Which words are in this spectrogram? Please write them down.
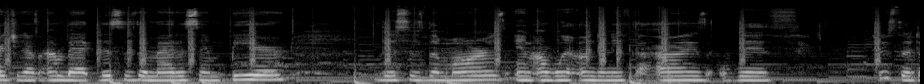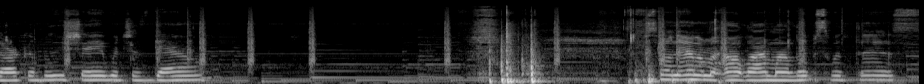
Right you guys i'm back. This is the madison beer. This is the mars and i went underneath the eyes with just a darker blue shade which is gal. So now i'm gonna outline my lips with this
